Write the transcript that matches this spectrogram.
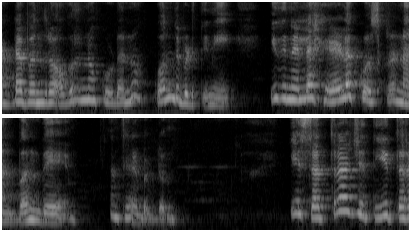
ಅಡ್ಡ ಬಂದರೂ ಅವರನ್ನು ಕೂಡ ಕೊಂದು ಬಿಡ್ತೀನಿ ಇದನ್ನೆಲ್ಲ ಹೇಳೋಕ್ಕೋಸ್ಕರ ನಾನು ಬಂದೆ ಅಂತ ಹೇಳಿಬಿಟ್ಟು. ಈ ಸತ್ರಾಜಿತ್ ಈ ಥರ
